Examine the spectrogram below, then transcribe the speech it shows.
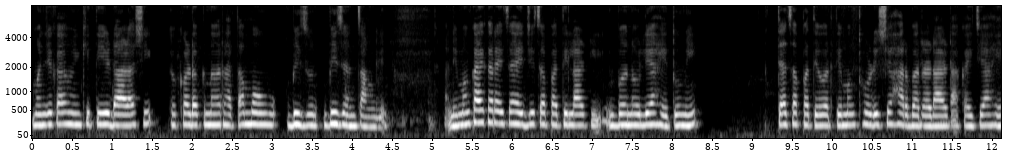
म्हणजे काय होईल की ती डाळ अशी कडक न राहता मऊ भिजून भिजन चांगली. आणि मग काय करायचं आहे जी चपाती लाट बनवली आहे तुम्ही त्या चपातीवरती मग थोडीशी हरभरा डाळ टाकायची आहे.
